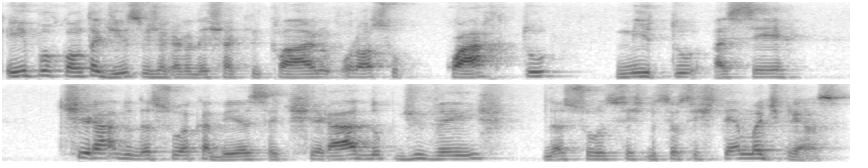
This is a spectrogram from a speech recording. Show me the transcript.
E por conta disso, já quero deixar aqui claro o nosso quarto mito a ser tirado da sua cabeça, tirado de vez da sua, do seu sistema de crença.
